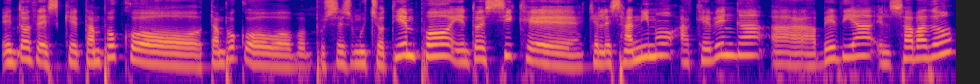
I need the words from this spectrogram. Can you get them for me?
Entonces, que tampoco, tampoco pues es mucho tiempo, y entonces sí que, que les animo a que venga a Bedia el sábado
